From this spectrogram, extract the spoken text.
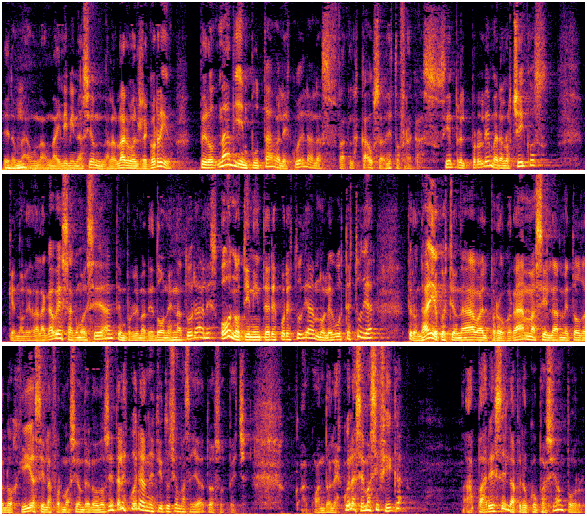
era una, una, eliminación a lo largo del recorrido. Pero nadie imputaba a la escuela las, las causas de estos fracasos. Siempre el problema eran los chicos que no le da la cabeza, como decía antes, un problema de dones naturales, o no tiene interés por estudiar, no le gusta estudiar, pero nadie cuestionaba el programa, si la metodología, si la formación de los docentes. La escuela era una institución más allá de toda sospecha. Cuando la escuela se masifica, aparece la preocupación por,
